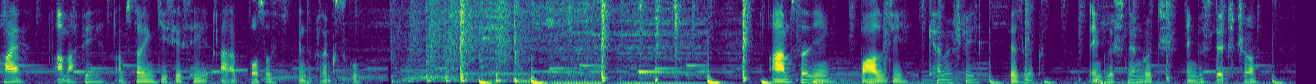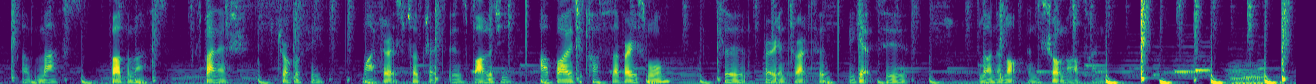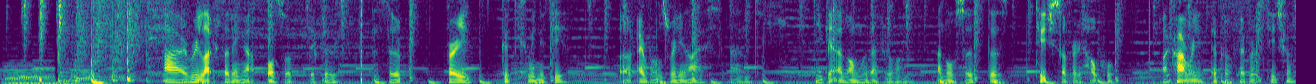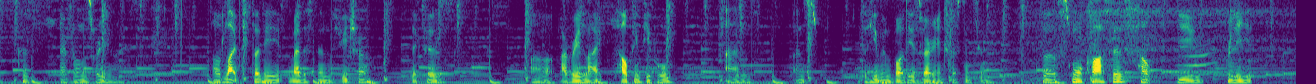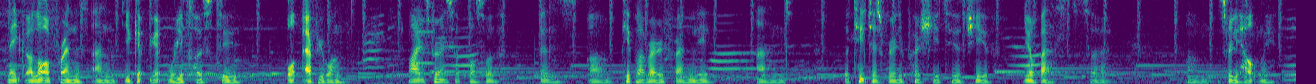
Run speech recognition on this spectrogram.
Hi, I'm Apy. I'm studying GCSE at Bosworth Independent School. I'm studying biology, chemistry, physics, English language, English literature, uh, maths, further maths, Spanish, geography. My favourite subject is biology. Our biology classes are very small, so very interactive. We get to learn a lot in a short amount of time. I really like studying at Bosworth because it's a very good community. Uh, everyone's really nice and you get along with everyone and also the teachers are very helpful. I can't really pick a favourite teacher because everyone's really nice. I would like to study medicine in the future because uh, I really like helping people and, and the human body is very interesting to me. The small classes help you really make a lot of friends and you get, get really close to well, everyone. My experience at Bosworth is uh, people are very friendly and the teachers really push you to achieve your best, so um, it's really helped me.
